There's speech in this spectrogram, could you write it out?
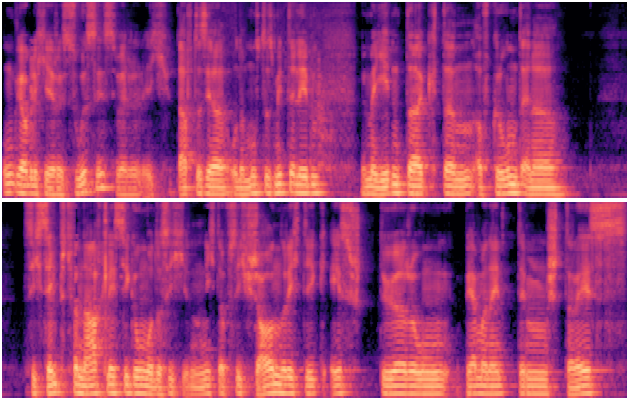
unglaubliche Ressource ist, weil ich darf das ja oder muss das miterleben, wenn man jeden Tag dann aufgrund einer sich selbst Vernachlässigung oder sich nicht auf sich schauen richtig, Ess, Angststörung, permanentem Stress,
